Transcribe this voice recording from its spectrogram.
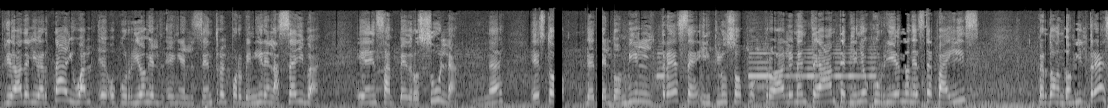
privadas de libertad. Igual eh, ocurrió en el, en el, centro El Porvenir, en La Ceiba, en San Pedro Sula. Esto desde el 2013, incluso probablemente antes, viene ocurriendo en este país, perdón, 2003,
